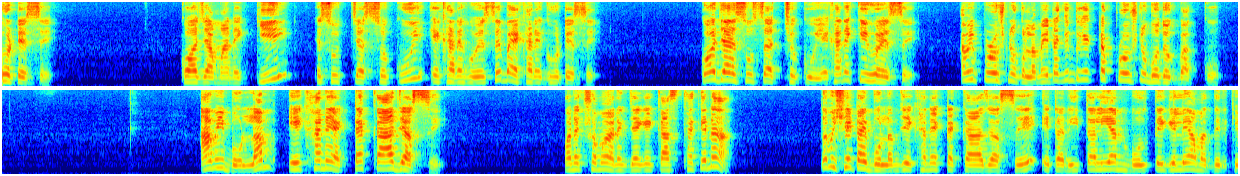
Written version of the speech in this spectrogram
ঘটেছে? কজা মানে কি সুচ্চাস্য কুই এখানে হয়েছে বা এখানে ঘটেছে। কজায় সুচ্চাচ্ছ কুই, এখানে কি হয়েছে? আমি প্রশ্ন করলাম, এটা কিন্তু একটা প্রশ্নবোধক বাক্য। আমি বললাম, এখানে একটা কাজ আছে। অনেক সময় অনেক জায়গায় কাজ থাকে না। তো আমি সেটাই বললাম যে, এখানে একটা কাজ আছে, এটার ইতালিয়ান বলতে গেলে আমাদেরকে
